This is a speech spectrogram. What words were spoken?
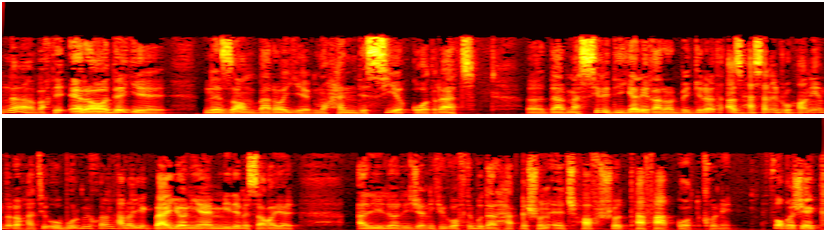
نه وقتی اراده نظام برای مهندسی قدرت در مسیر دیگری قرار بگیرد از حسن روحانی هم به راحتی عبور می‌کنن حالا یک بیانیه میده مثل آقای علی لاریجانی که گفته بود در حقشون اجحاف شد تفقد کنید. فوقش یک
